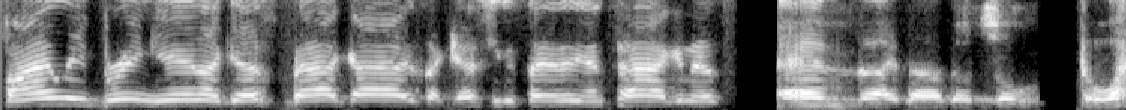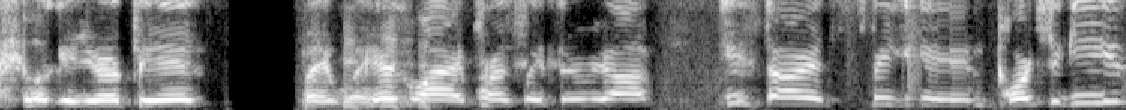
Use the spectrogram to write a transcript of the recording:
finally bring in i guess bad guys i guess you could say the antagonists and mm. like the, the, the, the white looking europeans but here's why I personally threw me off he started speaking portuguese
